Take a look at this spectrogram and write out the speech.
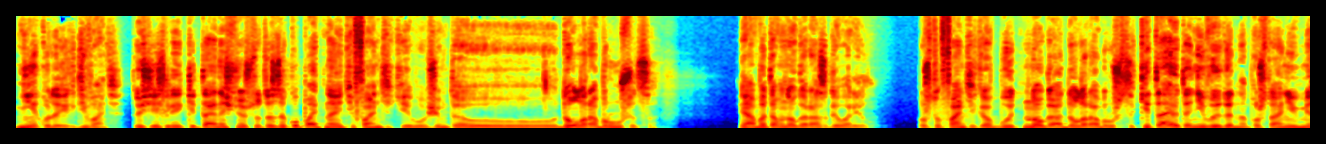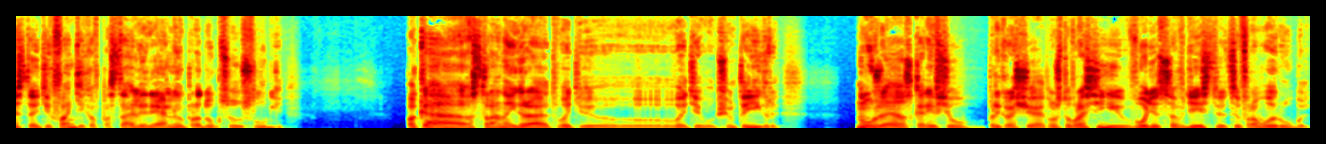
Некуда их девать. То есть, если Китай начнет что-то закупать на эти фантики, в общем-то, доллар обрушится. Я об этом много раз говорил. Потому что фантиков будет много, а доллар обрушится. Китаю это невыгодно, потому что они вместо этих фантиков поставили реальную продукцию, услуги. Пока страны играют в эти, в эти в общем-то, игры. Но уже, скорее всего, прекращают. Потому что в России вводится в действие цифровой рубль.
